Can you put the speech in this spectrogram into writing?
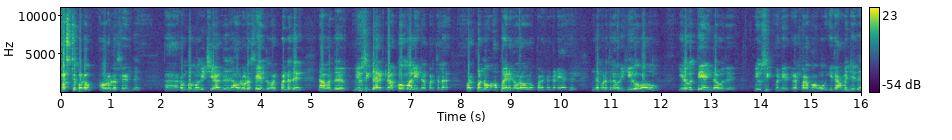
ஃபஸ்ட்டு படம் அவரோட சேர்ந்து ரொம்ப மகிழ்ச்சியாக இருந்தது. அவரோட சேர்ந்து ஒர்க் பண்ணது நான் வந்து மியூசிக் டைரக்டராக கோமாளின்ற படத்தில் ஒர்க் பண்ணோம். அப்போ எனக்கு அவர் அவ்வளோ பழக்கம் கிடையாது. இந்த படத்தில் அவர் ஹீரோவாகவும் இருபத்தி ஐந்தாவது மியூசிக் பண்ணியிருக்கிற படமாகவும் இது அமைஞ்சது.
